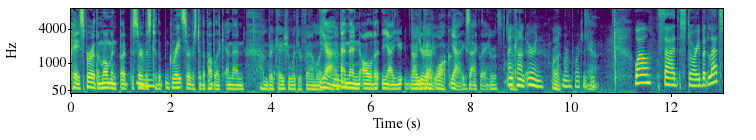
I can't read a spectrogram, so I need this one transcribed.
okay, spur of the moment, but the service Mm-hmm. to the great service to the public, and then on vacation with your family. yeah, Mm-hmm. and then all of it. Yeah, you Now you can't walk. Yeah, exactly. And and yeah. can't earn, Right. more importantly. Yeah. Well, sad story, but let's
